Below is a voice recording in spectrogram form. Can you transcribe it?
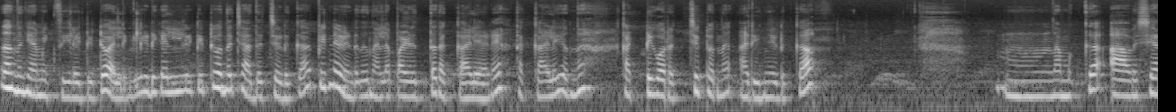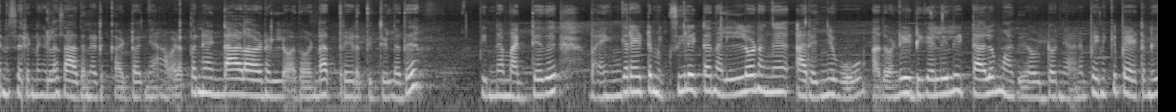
അതൊന്ന് ഞാൻ മിക്സിയിലിട്ടിട്ടോ അല്ലെങ്കിൽ ഇടികല്ലിലിട്ടിട്ടോ ഒന്ന് ചതച്ചെടുക്കുക. പിന്നെ വേണ്ടത് നല്ല പഴുത്ത തക്കാളിയാണ്. തക്കാളി ഒന്ന് കട്ടി കുറച്ചിട്ടൊന്ന് അരിഞ്ഞെടുക്കുക. നമുക്ക് ആവശ്യാനുസരണമുള്ള സാധനം എടുക്കാം കേട്ടോ ഞാൻ. അവിടെ ഇപ്പം രണ്ടാളാണല്ലോ. അതുകൊണ്ട് അത്ര എടുത്തിട്ടുള്ളത്. പിന്നെ മറ്റേത് ഭയങ്കരമായിട്ട് മിക്സിയിലിട്ടാൽ നല്ലോണം അങ്ങ് അരഞ്ഞു പോവും. അതുകൊണ്ട് ഇടികല്ലിൽ ഇട്ടാലും മതി കേട്ടോ. ഞാനിപ്പോൾ എനിക്ക് പേട്ടന്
